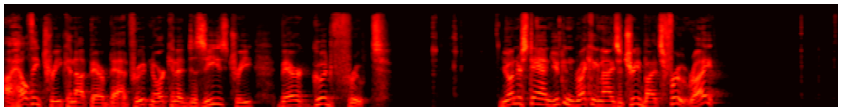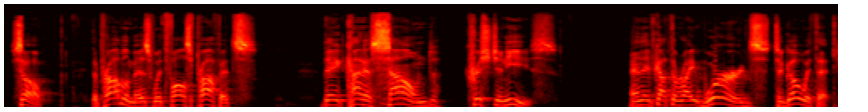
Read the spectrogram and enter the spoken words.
A healthy tree cannot bear bad fruit, nor can a diseased tree bear good fruit. You understand, you can recognize a tree by its fruit, right? So, the problem is with false prophets, they kind of sound Christianese and they've got the right words to go with it.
